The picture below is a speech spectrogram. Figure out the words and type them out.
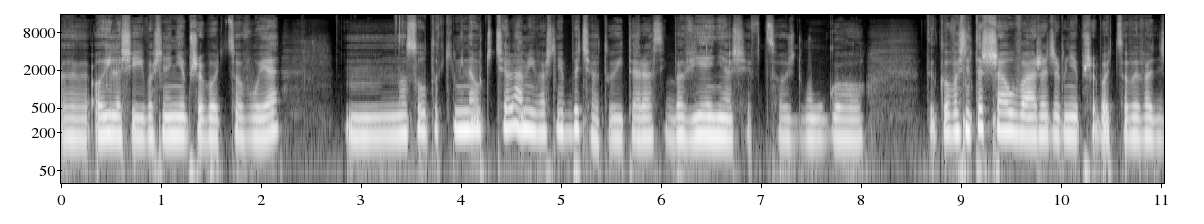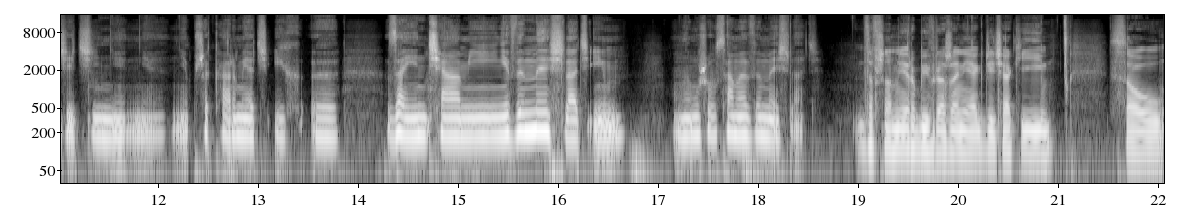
e, o ile się ich właśnie nie przebodźcowuje, no są takimi nauczycielami właśnie bycia tu i teraz i bawienia się w coś długo. Tylko właśnie też trzeba uważać, żeby nie przebodźcowywać dzieci, nie, nie, nie przekarmiać ich y, zajęciami, nie wymyślać im. One muszą same wymyślać. Zawsze na mnie robi wrażenie, jak dzieciaki są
